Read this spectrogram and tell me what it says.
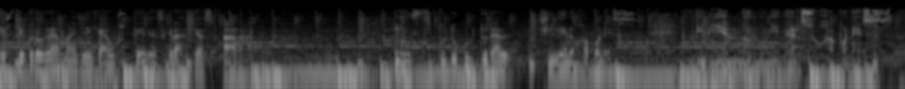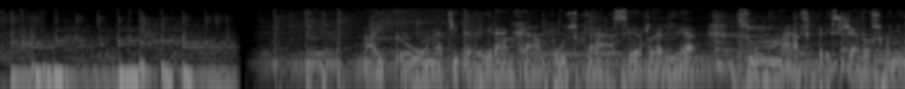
Este programa llega a ustedes gracias a Instituto Cultural Chileno-Japonés. Viviendo el universo japonés. Aiko, una chica de granja, busca hacer realidad su más preciado sueño,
